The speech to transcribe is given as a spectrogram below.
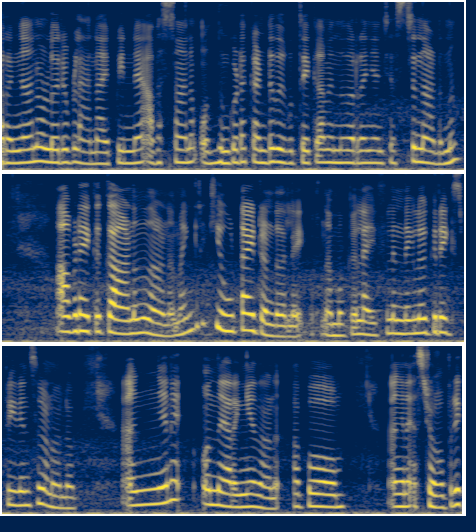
ഇറങ്ങാനുള്ളൊരു പ്ലാനായി പിന്നെ അവസാനം ഒന്നും കൂടെ കണ്ടു തീർത്തേക്കാം എന്ന് പറഞ്ഞ് ഞാൻ ജസ്റ്റ് നടന്നു. അവിടെയൊക്കെ കാണുന്നതാണ്. ഭയങ്കര ക്യൂട്ടായിട്ടുണ്ടല്ലേ നമുക്ക് ലൈഫിൽ എന്തെങ്കിലുമൊക്കെ ഒരു എക്സ്പീരിയൻസ് വേണമല്ലോ. അങ്ങനെ ഒന്ന് ഇറങ്ങിയതാണ്. അപ്പോൾ അങ്ങനെ സ്ട്രോബെറി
